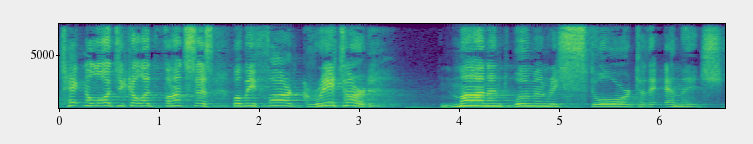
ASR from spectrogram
technological advances will be far greater. Man and woman restored to the image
